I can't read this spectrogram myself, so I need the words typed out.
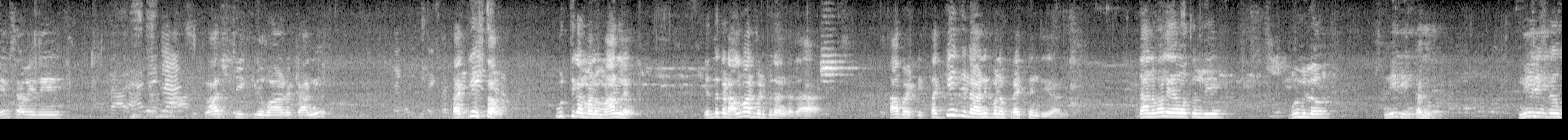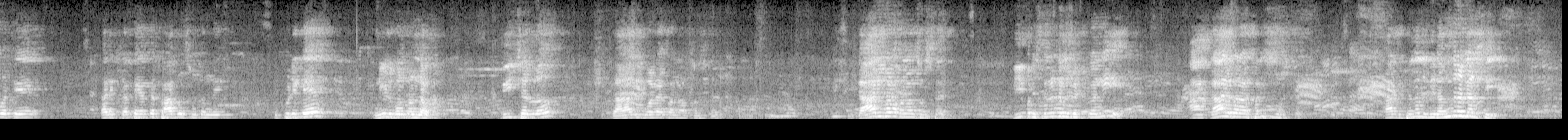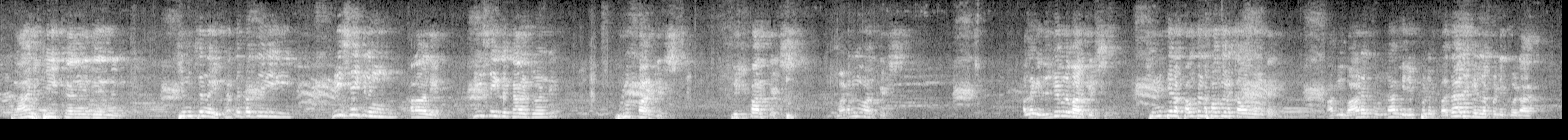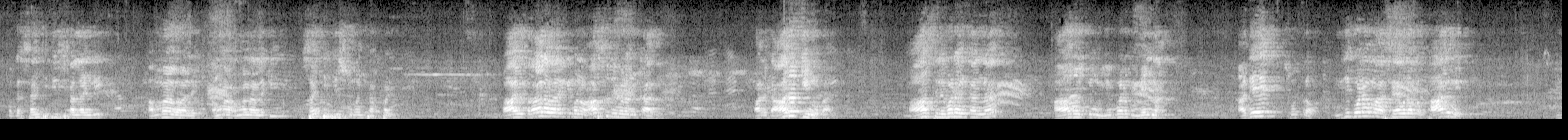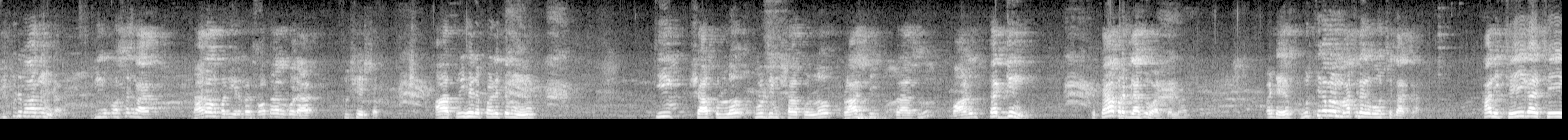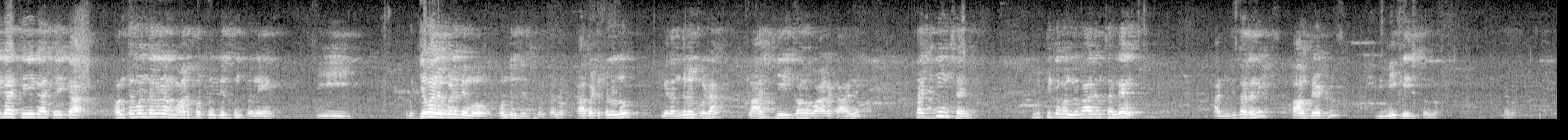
ఏం సార్ ఇది? ప్లాస్టిక్ వాడకాన్ని తగ్గిస్తాం. పూర్తిగా మనం మానలేం. ఎందుకంటే అలవాటు పడిపోయినాం కదా. కాబట్టి తగ్గించడానికి మనం ప్రయత్నం చేయాలి. దానివల్ల ఏమవుతుంది? భూమిలో నీరు ఇంకదు. నీరు ఇంకపోతే దానికి పెద్ద ఎంత ప్రాబ్లమ్స్ ఉంటుంది. ఇప్పటికే నీళ్ళు కొంటున్నాం. ఫ్యూచర్లో గాలి కూడా కొనాల్సి వస్తుంది. గాలి కూడా కొనాల్సి వస్తుంది. ఇప్పుడు సిలిండర్లు పెట్టుకొని ఆ గాలి కూడా పరిస్థితి వస్తుంది. కాబట్టి పిల్లలు మీరందరూ కలిసి ప్లాస్టిక్ అనేది చిన్న చిన్నవి పెద్ద పెద్ద రీసైక్లింగ్ పర్వాలేదు. రీసైక్లింగ్ కావాలి చూడండి. Fruit markets fish markets mutton markets అలాగే వెజిటబుల్ మార్కెట్స్. చిన్న చిన్న పలకల పలకల కవర్లు ఉంటాయి. అవి వాడకుండా మీరు ఎప్పుడు బజారుకి వెళ్ళినప్పటికీ కూడా ఒక సంచి తీసుకెళ్ళండి. అమ్మ వాళ్ళకి అమ్మ అమ్మ వాళ్ళకి సంచి తీసుకోమని చెప్పండి. వాళ్ళ తరాల వారికి మనం ఆస్తులు ఇవ్వడం కాదు. వాళ్ళకి ఆరోగ్యం ఇవ్వాలి. ఆస్తులు ఇవ్వడం కన్నా ఆరోగ్యం ఇవ్వడం నిన్న. అదే సూత్రం. ఇది కూడా మా సేవలో ఒక భాగం ఇది ఇది ఇప్పుడు భాగం కాదు దీనికోసంగా దాదాపు పది ఇరవై సంవత్సరాలు కూడా కృషి చేశాం. ఆ కృషి ఫలితము టీ షాపుల్లో కూల్ డ్రింక్ షాపుల్లో ప్లాస్టిక్ గ్లాసులు వాడడం తగ్గింది. పేపర్ గ్లాసులు వాడుతున్నారు. అంటే పూర్తిగా మనం మార్చలేకపోవచ్చు కాక. కానీ చేయగా చేయగా చేయగా చేయగా కొంతమందిలో మార్పు చేస్తుంటేనే ఈ ఉద్యమాన్ని కూడా మేము ముందుకు తీసుకుంటున్నాం కాబట్టి పిల్లలు మీరందరూ కూడా ప్లాస్టిక్ వాడకాన్ని తగ్గించండి. పూర్తిగా మనం నివారించలేము. అది నిజాలని పాంప్లెట్లు ఇది మీకే ఇస్తున్నాం.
